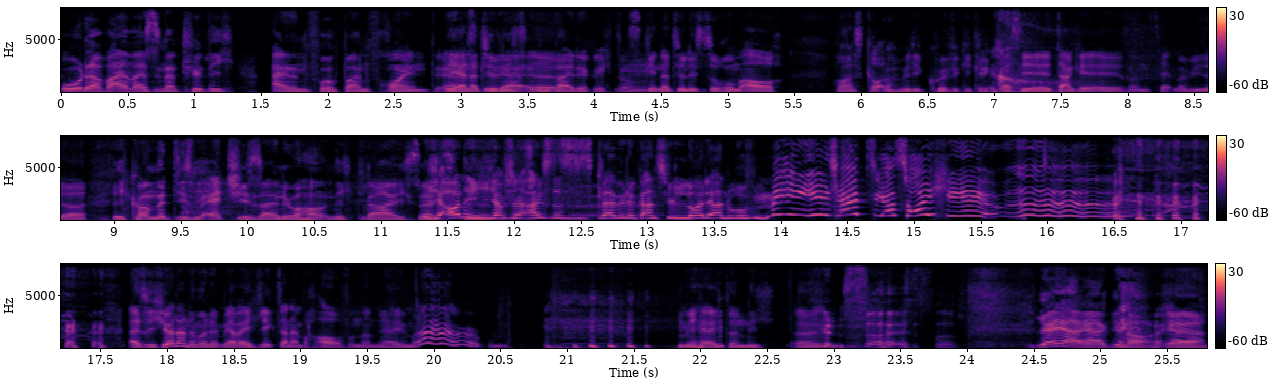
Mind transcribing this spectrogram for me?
Oder wahlweise natürlich einen furchtbaren Freund. Ja, ja natürlich. Äh, beide Richtungen. Es geht natürlich so rum auch. Oh, hast gerade noch mir die Kurve gekriegt, Basti, ey. Danke, ey. Sonst hätte man wieder. Ich komme mit diesem Edgy sein überhaupt nicht klar. Ich, ich auch nicht. Ich habe schon Angst, dass es gleich wieder ganz viele Leute anrufen. Mii, ich hatte ja solche. also ich höre dann immer nicht mehr, weil ich leg dann einfach auf und dann. Ja, ich, mehr höre ich dann nicht. Ähm. So ist es. Ja, ja, ja, genau. Ja, ja.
